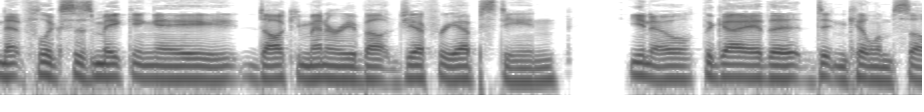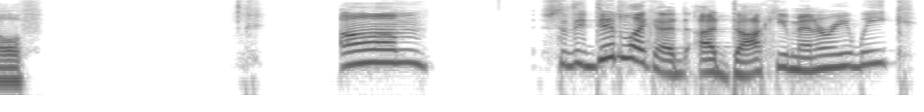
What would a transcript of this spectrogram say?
Netflix is making a documentary about Jeffrey Epstein, you know, the guy that didn't kill himself. Um, so they did like a a documentary week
